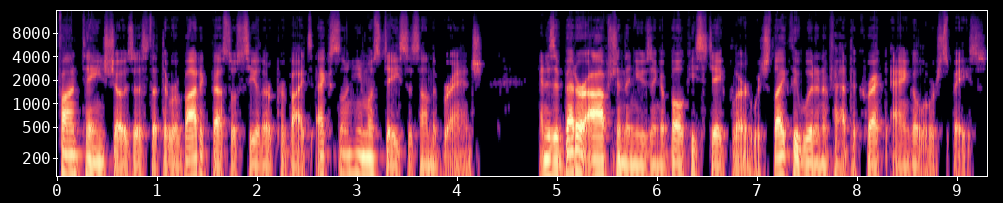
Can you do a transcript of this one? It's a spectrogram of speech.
Fontaine shows us that the robotic vessel sealer provides excellent hemostasis on the branch and is a better option than using a bulky stapler, which likely wouldn't have had the correct angle or space.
